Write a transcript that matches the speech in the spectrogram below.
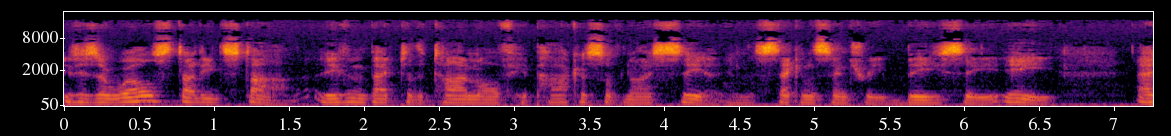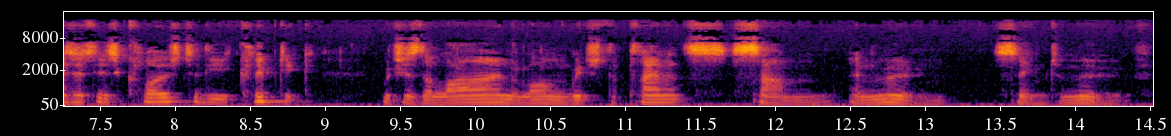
It is a well studied star, even back to the time of Hipparchus of Nicaea in the second century BCE, as it is close to the ecliptic, which is the line along which the planets, sun, and moon seem to move.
